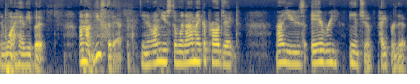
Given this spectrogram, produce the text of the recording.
and what have you. But I'm not used to that. You know, I'm used to when I make a project, I use every inch of paper that,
